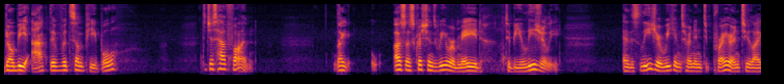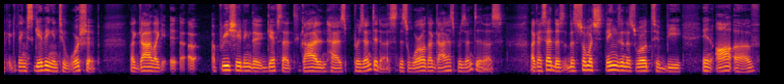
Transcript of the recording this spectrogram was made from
go be active with some people, to just have fun. Like us as Christians, we were made to be leisurely and this leisure we can turn into prayer into like thanksgiving into worship. Like god like uh, appreciating the gifts that god has presented us this world that god has presented us. Like i said there's there's so much things in this world to be in awe of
